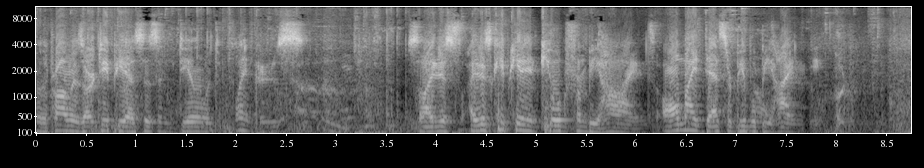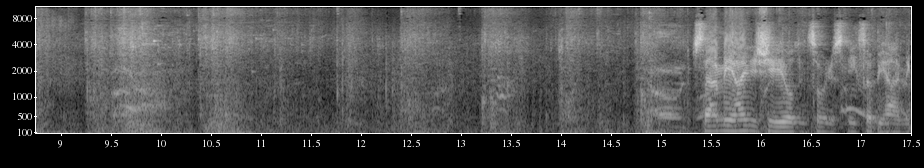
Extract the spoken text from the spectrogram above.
But the problem is our DPS isn't dealing with the flankers. So I just I just keep getting killed from behind. All my deaths are people behind me. Stand behind your shield and someone just sneaks up behind me.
